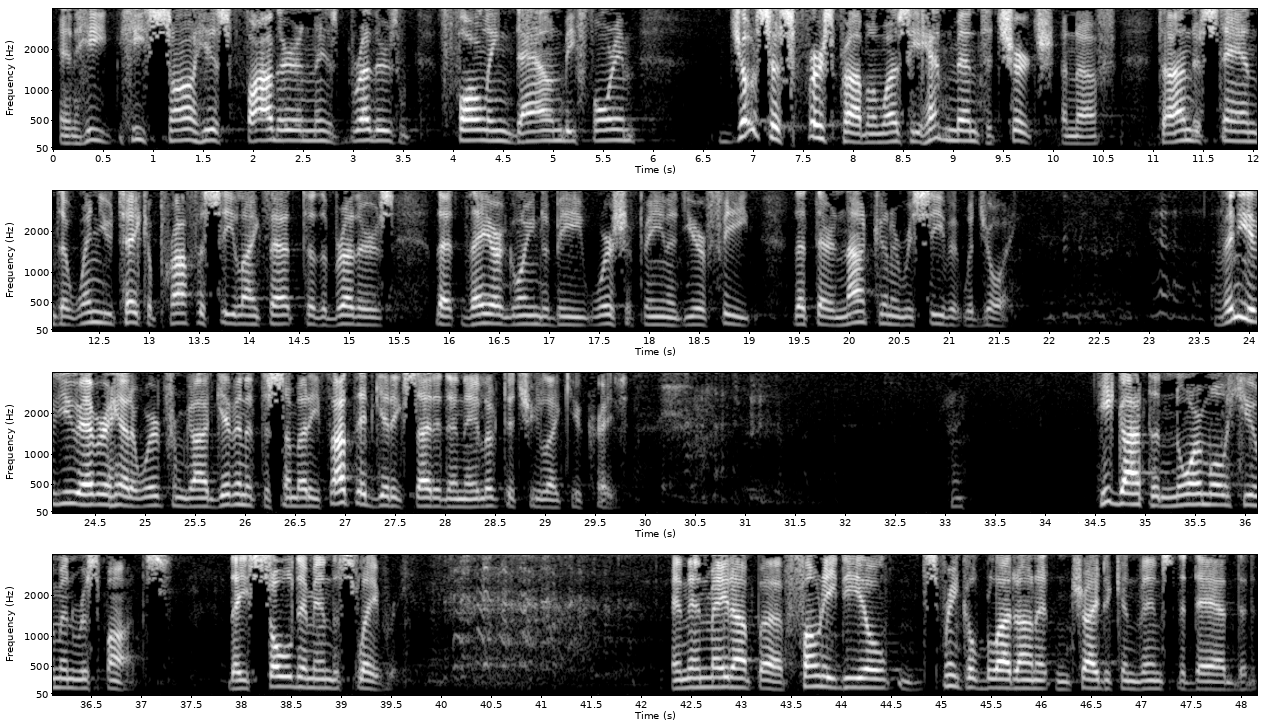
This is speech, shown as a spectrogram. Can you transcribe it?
and he he saw his father and his brothers falling down before him. Joseph's first problem was he hadn't been to church enough to understand that when you take a prophecy like that to the brothers, that they are going to be worshiping at your feet, that they're not going to receive it with joy. Have any of you ever had a word from God, given it to somebody, thought they'd get excited, and they looked at you like you're crazy? Okay. He got the normal human response. They sold him into slavery and then made up a phony deal, sprinkled blood on it, and tried to convince the dad that,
